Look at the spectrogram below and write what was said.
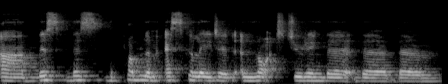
uh, this, this, the problem escalated a lot during the, the, the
